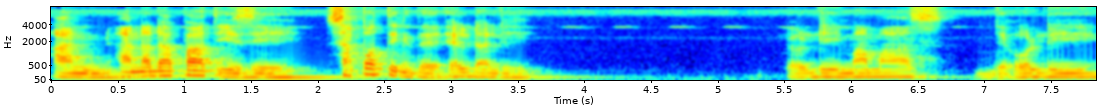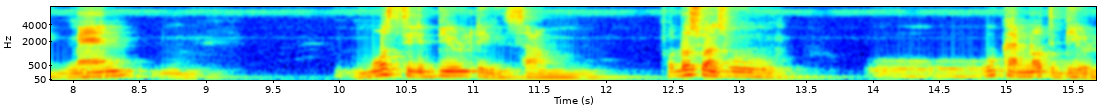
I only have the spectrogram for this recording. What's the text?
and another part is uh, supporting the elderly, elderly mamas, the elderly men, Mm. mostly building some, for those ones who, who, who cannot build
